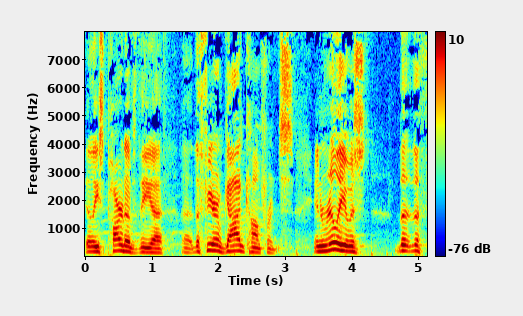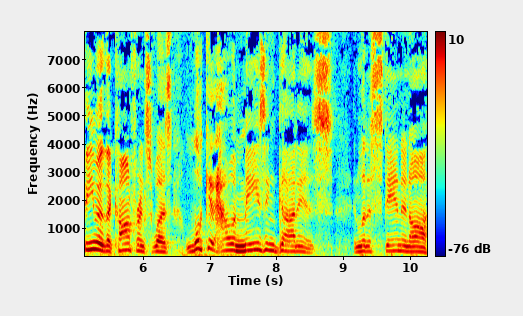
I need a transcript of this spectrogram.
at least part of the, uh, uh, the Fear of God conference. And really, it was the, the theme of the conference was look at how amazing God is and let us stand in awe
